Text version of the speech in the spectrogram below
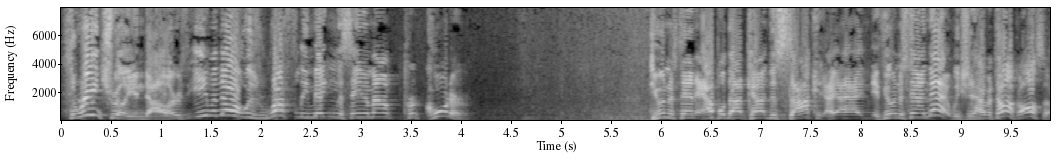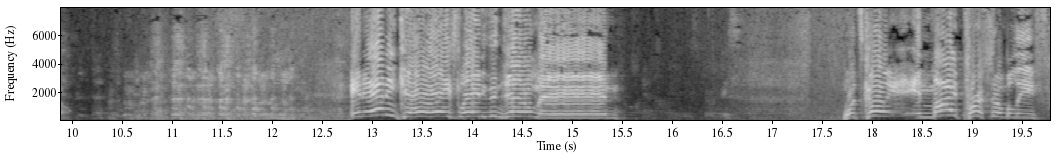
three trillion dollars, even though it was roughly making the same amount per quarter? Do you understand Apple.com, the stock? I, I, if you understand that, we should have a talk also. In any case, ladies and gentlemen, What's going in my personal belief,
